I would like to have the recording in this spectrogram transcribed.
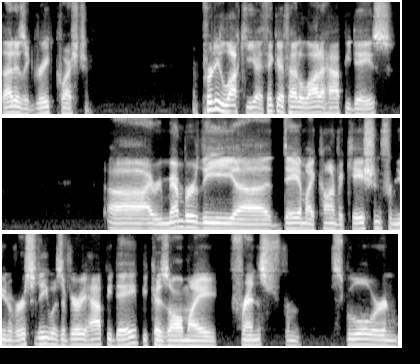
That is a great question. I'm pretty lucky. I think I've had a lot of happy days. Uh, I remember the uh, day of my convocation from university was a very happy day because all my friends from school were in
